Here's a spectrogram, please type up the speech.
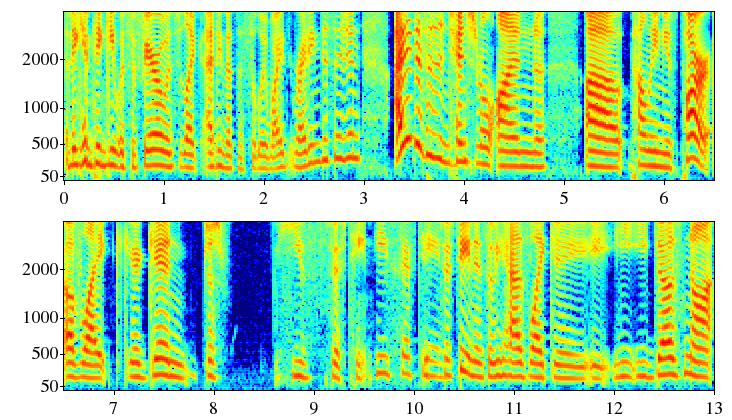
I think him thinking it was Saphira was like I think that's a silly writing decision. I think this is intentional on uh Paolini's part of like again just he's 15. he's 15 He's 15 and so he has like a, a he he does not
